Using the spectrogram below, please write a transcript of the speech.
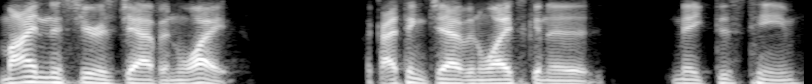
Mine this year is Javin White. Like I think Javin White's to make this team.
